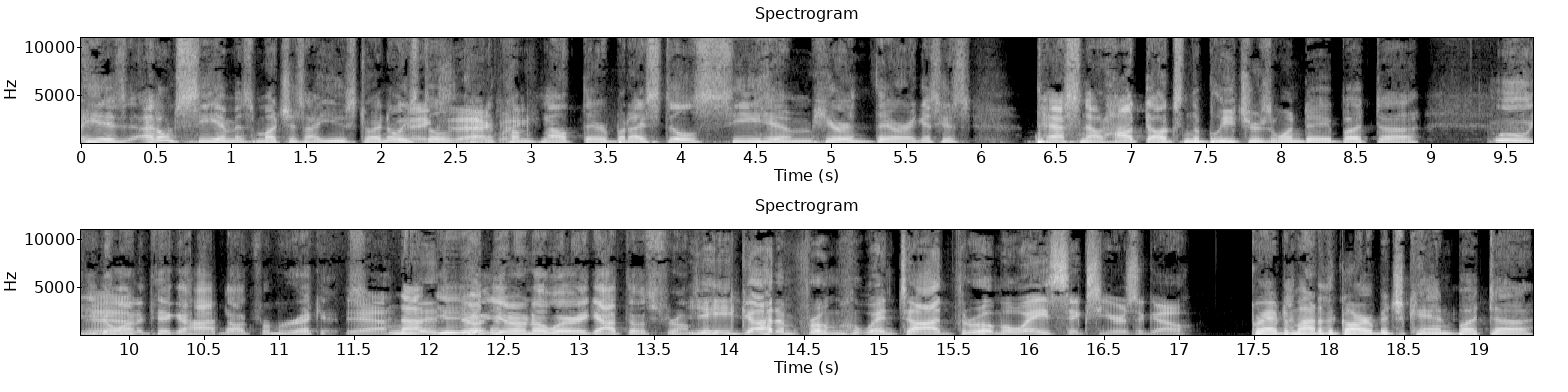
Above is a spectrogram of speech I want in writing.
he is. I don't see him as much as I used to. I know he still kind of Exactly. comes out there, but I still see him here and there. I guess he was passing out hot dogs in the bleachers one day, but uh, Ooh, you don't want to take a hot dog from a Ricketts. Yeah, Not- You don't, you don't know where he got those from. yeah. He got them from when Todd threw them away six years ago. grabbed him out of the garbage can. But uh,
